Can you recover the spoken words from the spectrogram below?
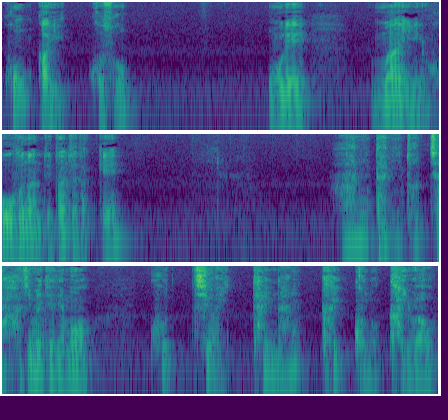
今回こそ俺、前に抱負なんて立てたっけ？あんたにとっちゃ初めてでも、こっちは一体何回この会話を？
